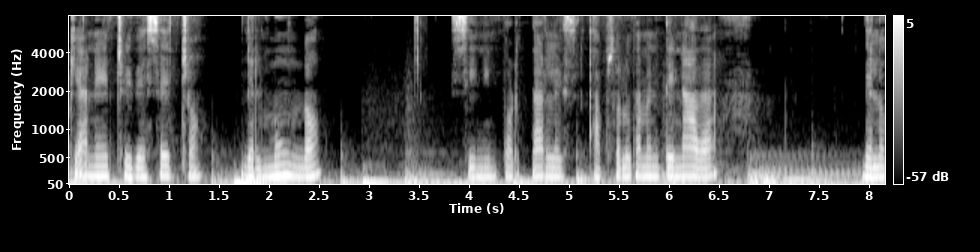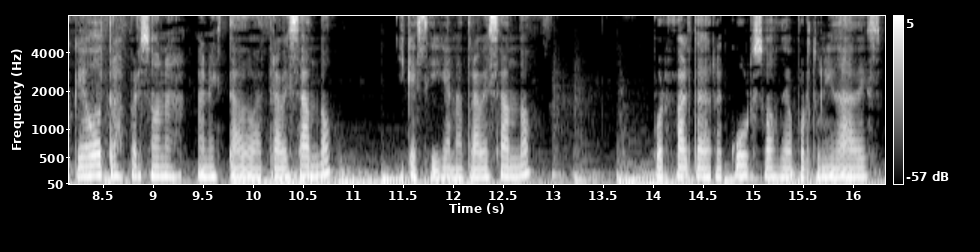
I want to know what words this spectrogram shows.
que han hecho y deshecho del mundo sin importarles absolutamente nada de lo que otras personas han estado atravesando y que siguen atravesando por falta de recursos, de oportunidades,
